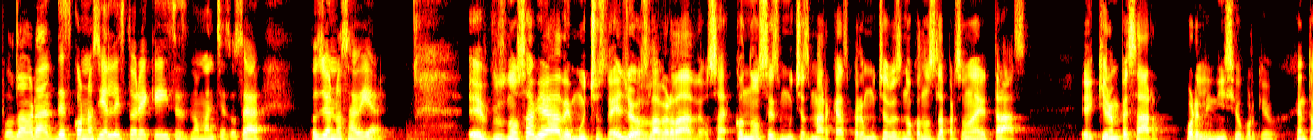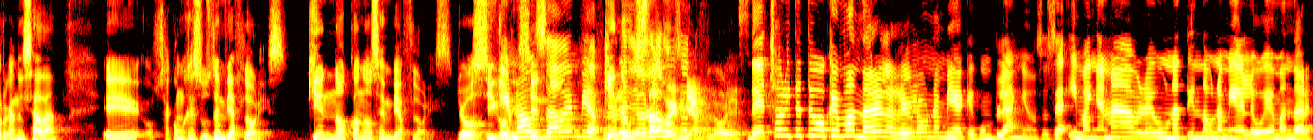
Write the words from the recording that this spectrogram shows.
pues la verdad desconocía la historia que dices, no manches, o sea, pues yo no sabía. Eh, pues no sabía de muchos de ellos, la verdad. O sea, conoces muchas marcas, pero muchas veces no conoces la persona detrás. Eh, quiero empezar por el inicio, porque gente organizada. Eh, o sea, con Jesús de Envía Flores. ¿Quién no conoce Envía Flores? Yo sigo ¿Quién diciendo. ¿Quién no usaba Envía Flores? ¿Quién no usaba Envía Flores? De hecho, ahorita tengo que mandar el arreglo a una amiga que cumple años. O sea, y mañana abre una tienda a una amiga y le voy a mandar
